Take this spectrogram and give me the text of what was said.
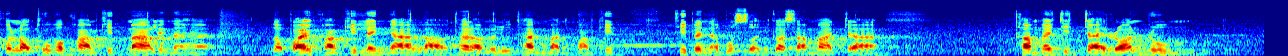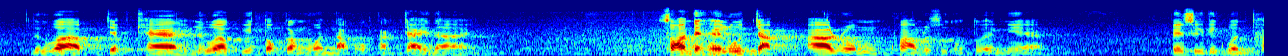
คนเราทุกข์เพราะความคิดมากเลยนะฮะเราปล่อยความคิดเล่นงานเรา ถ้าเราไม่รู้ทันมันความคิดที่เป็นอกุศลก็สามารถจะทำให้จิตใจร้อนรุ่ม หรือว่าเจ็บแค้น หรือว่าวิตกกังวลหนักอกหนักใจได้ สอนเด็กให้รู้จักอารมณ์ความรู้สึกของตัวเองเนี่ยเป็นสิ่งที่ควรท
